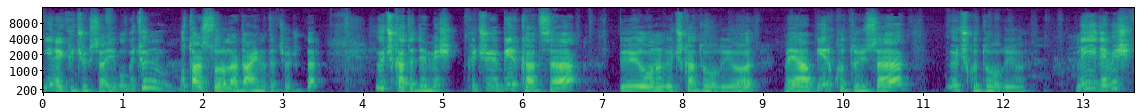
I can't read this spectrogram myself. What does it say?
yine küçük sayı. Bu bütün bu tarz sorularda aynıdır çocuklar. 3 katı demiş. Küçüğü 1 katsa büyüğü onun 3 katı oluyor. Veya bir kutuysa 3 kutu oluyor. Neyi demiş?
